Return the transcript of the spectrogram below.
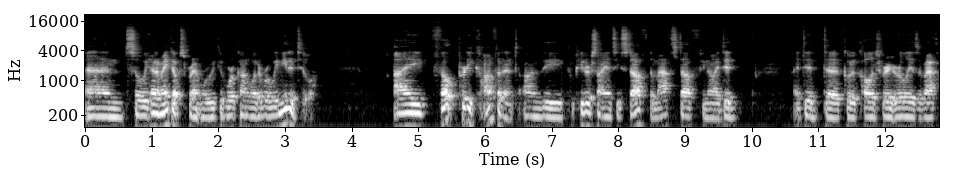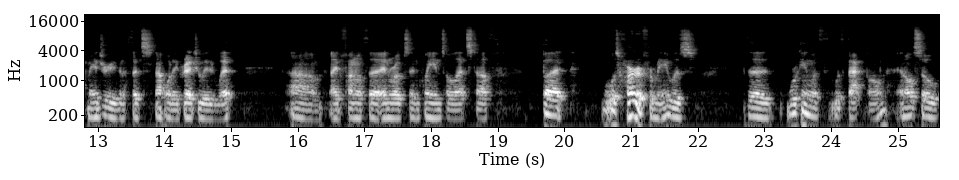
And so we had a makeup sprint where we could work on whatever we needed to. I felt pretty confident on the computer sciencey stuff, the math stuff. You know, I did, I did uh, go to college very early as a math major, even if that's not what I graduated with. Um, I had fun with the uh, N-Queens, all that stuff. But what was harder for me was the working with with Backbone, and also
